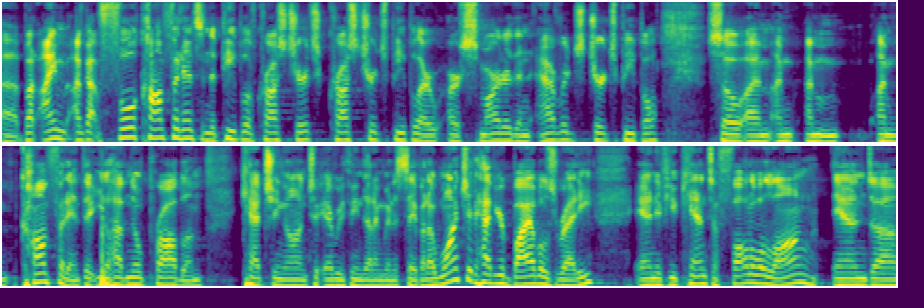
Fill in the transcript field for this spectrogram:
uh, but I'm, I've got full confidence in the people of Cross Church. Cross Church people are, are smarter than average church people. So I'm, I'm, I'm, I'm confident that you'll have no problem catching on to everything that I'm going to say. But I want you to have your Bibles ready, and if you can, to follow along and, uh,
